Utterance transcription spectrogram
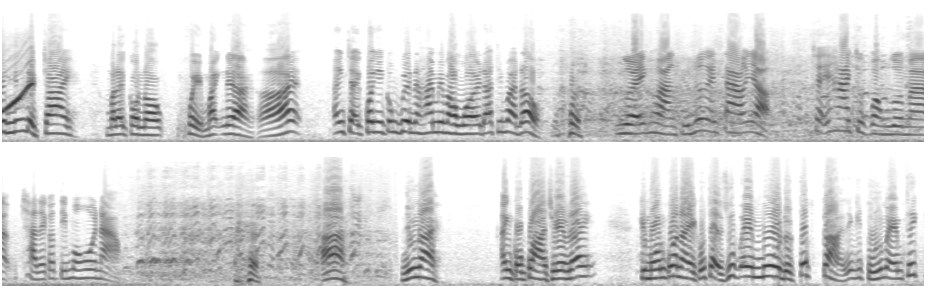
Không những đẹp trai Mà lại còn khỏe mạnh đây à? Đấy Anh chạy quanh cái công viên này 20 vòng rồi đã thấy mệt đâu? Người anh Hoàng thiếu nước hay sao ấy nhở Chạy hai chục vòng rồi mà chả thấy có tí mồ hôi nào À Nhung này Anh có quà cho em đấy Cái món quà này có thể giúp em mua được tất cả những cái túi mà em thích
